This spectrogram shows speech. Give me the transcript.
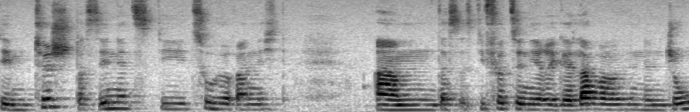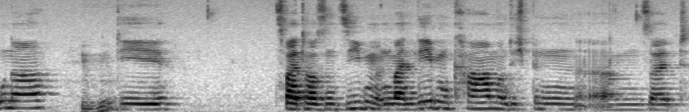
dem Tisch. Das sehen jetzt die Zuhörer nicht. Ähm, das ist die 14-jährige Labradorhündin Jonah, mhm. die 2007 in mein Leben kam und ich bin ähm, seit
